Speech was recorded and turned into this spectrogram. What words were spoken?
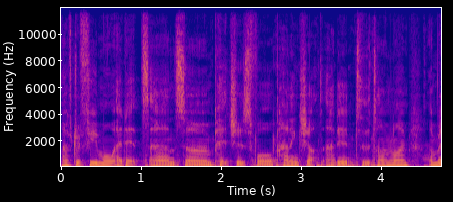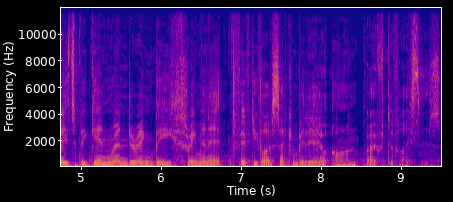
After a few more edits and some pictures for panning shots added to the timeline, I'm ready to begin rendering the 3 minute 55 second video on both devices.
